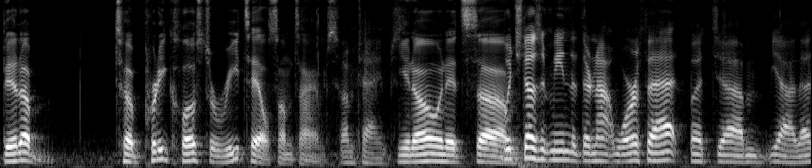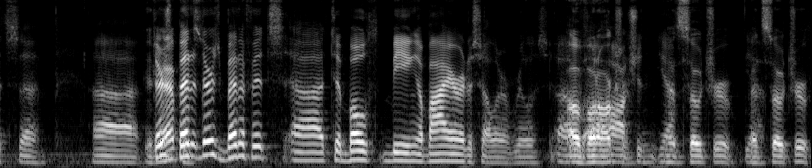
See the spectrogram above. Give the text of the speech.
bid up to pretty close to retail sometimes. sometimes. You know, and it's um, Which doesn't mean that they're not worth that, but um, yeah, that's uh, uh, there's happens. there's benefits uh, to both being a buyer and a seller of real estate of an uh, auction. Yeah, That's so true. Yeah. That's so true.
